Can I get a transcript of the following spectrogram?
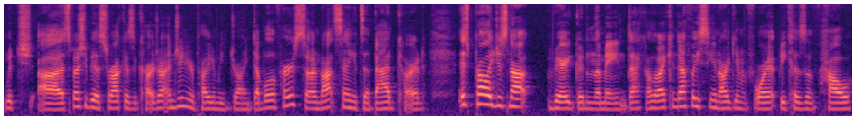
which uh, especially because Soraka is a card draw engine, you're probably gonna be drawing double of her. So I'm not saying it's a bad card. It's probably just not very good in the main deck. Although I can definitely see an argument for it because of how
